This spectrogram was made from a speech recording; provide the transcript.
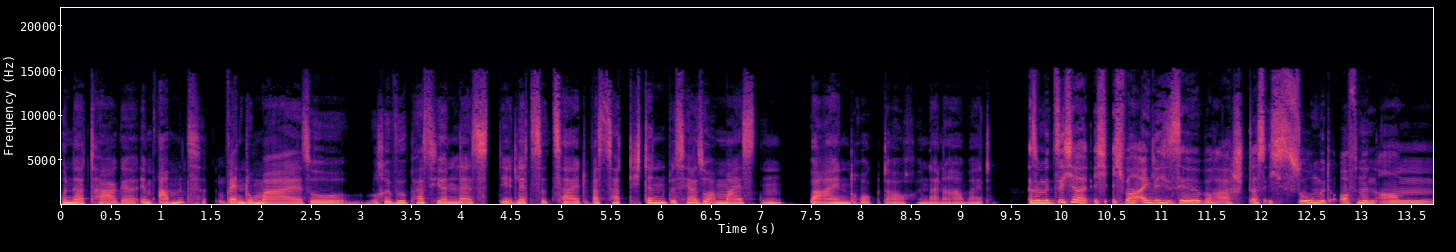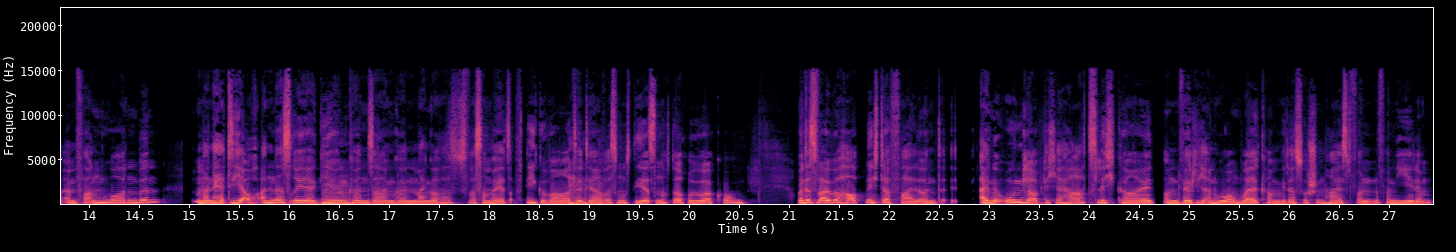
100 Tage im Amt. Wenn du mal so Revue passieren lässt, die letzte Zeit, was hat dich denn bisher so am meisten beeindruckt auch in deiner Arbeit? Also mit Sicherheit, ich, ich war eigentlich sehr überrascht, dass ich so mit offenen Armen empfangen worden bin. Man hätte ja auch anders reagieren mhm. können, sagen können, mein Gott, was, was haben wir jetzt auf die gewartet, ja, was muss die jetzt noch darüber kommen? Und das war überhaupt nicht der Fall. Und eine unglaubliche Herzlichkeit und wirklich ein warm Welcome, wie das so schön heißt, von, von jedem.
